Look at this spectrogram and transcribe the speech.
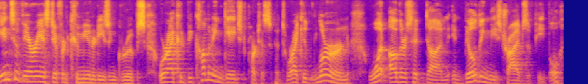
into various different communities and groups where I could become an engaged participant, where I could learn what others had done in building these tribes of people,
